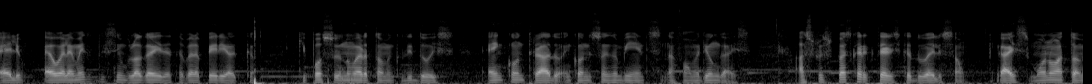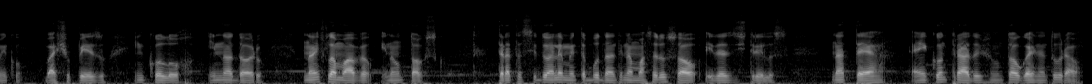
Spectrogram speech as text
Hélio é o elemento de símbolo Hi da tabela periódica que possui o número atômico de 2. É encontrado em condições ambientes na forma de um gás. As principais características do hélio são gás monoatômico, baixo peso, incolor, inodoro, não inflamável e não tóxico. Trata-se de um elemento abundante na massa do Sol e das estrelas. Na Terra, é encontrado junto ao gás natural,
